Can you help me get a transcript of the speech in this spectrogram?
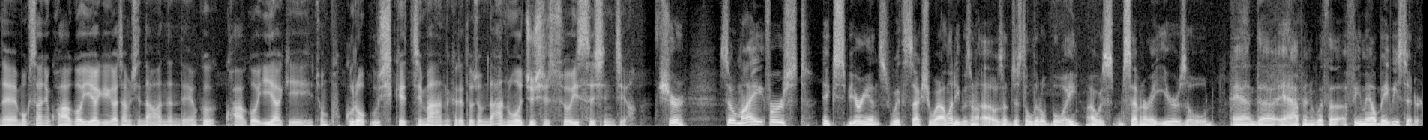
네, 목사님 과거 이야기가 잠시 나왔는데요. 그 과거 이야기 좀 부끄러우시겠지만 그래도 좀 나누어 주실 수 있으신지요? Sure. So my first experience with sexuality was when I was just a little boy. I was seven or eight years old, and uh, it happened with a, a female babysitter.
